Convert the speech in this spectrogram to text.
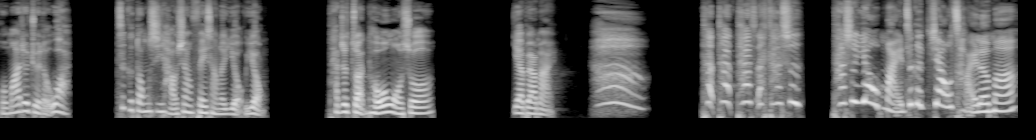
我妈就觉得哇，这个东西好像非常的有用，她就转头问我说：“要不要买？” 啊，他他他他是他是要买这个教材了吗？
